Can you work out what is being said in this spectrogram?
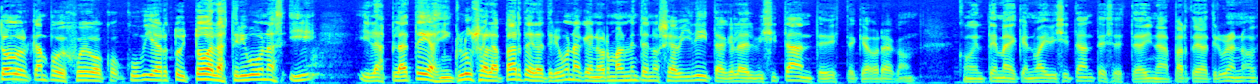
todo el campo de juego cubierto y todas las tribunas y y las plateas, incluso a la parte de la tribuna que normalmente no se habilita, que es la del visitante, viste que ahora con, con el tema de que no hay visitantes, este, hay una parte de la tribuna, no,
